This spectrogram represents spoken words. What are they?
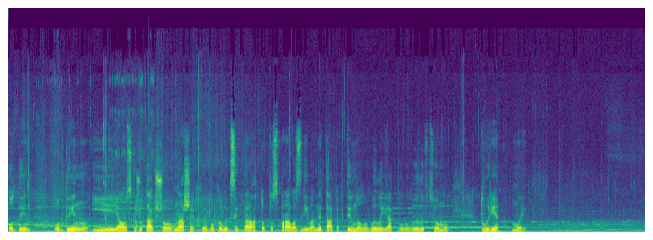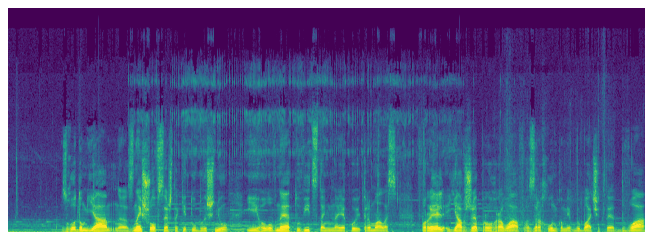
1-1. І я вам скажу так, що в наших бокових секторах, тобто справа зліва, не так активно ловили, як половили в цьому турі ми. Згодом я е, знайшов все ж таки ту блишню, і головне ту відстань, на якої трималась форель. Я вже програвав з рахунком, як ви бачите, 2-1,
